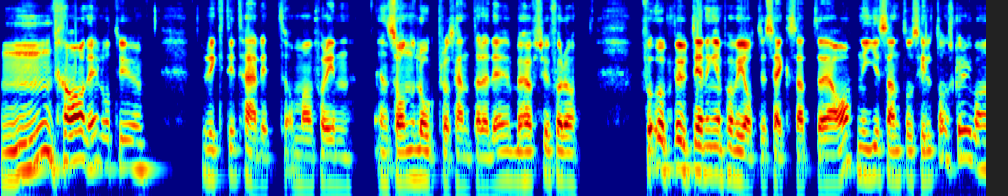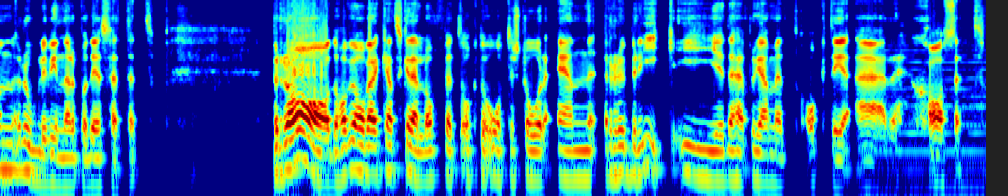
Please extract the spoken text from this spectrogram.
mm, Ja, det låter ju riktigt härligt om man får in en sån lågprocentare. Det behövs ju för att få upp utdelningen på V86. Så att ja, 9 Santos Hilton skulle ju vara en rolig vinnare på det sättet. Bra, då har vi avverkat skrälloppet och då återstår en rubrik i det här programmet och det är chaset.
